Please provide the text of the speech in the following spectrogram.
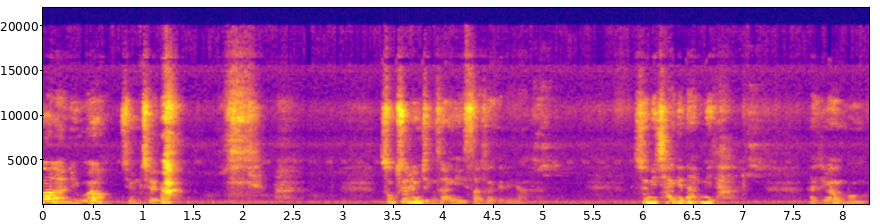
건 아니고요. 지금 제가 속쓰림 증상이 있어서 그래요. 숨이 차긴 합니다. 하지만 뭐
